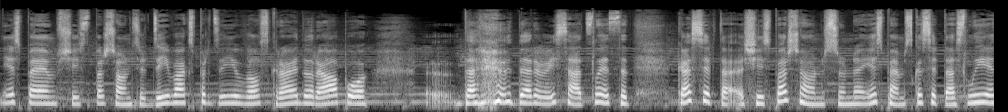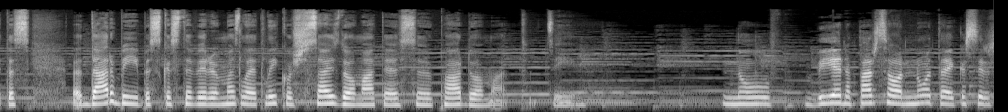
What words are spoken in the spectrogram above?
Iespējams, šīs personas ir dzīvākas par dzīvi, vēl skraida, rāpo, eh, dara, dara visādas lietas. Tad kas ir tā, šīs personas un iespējams, kas ir tās lietas, darbības, kas tev ir mazliet likušas aizdomāties, pārdomāt dzīvi? Nu, viena persona noteikti, kas ir,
